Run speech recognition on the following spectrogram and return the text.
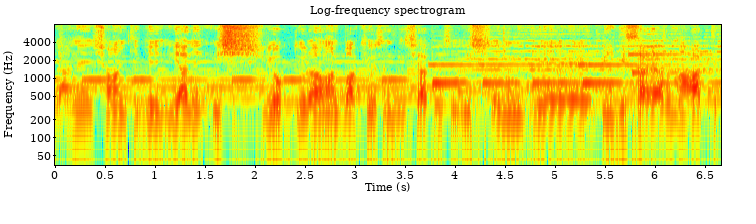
Yani şu anki yani iş yok diyorlar ama bakıyorsun bir şey yapıyorsun iş e, bilgisayar mı artık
